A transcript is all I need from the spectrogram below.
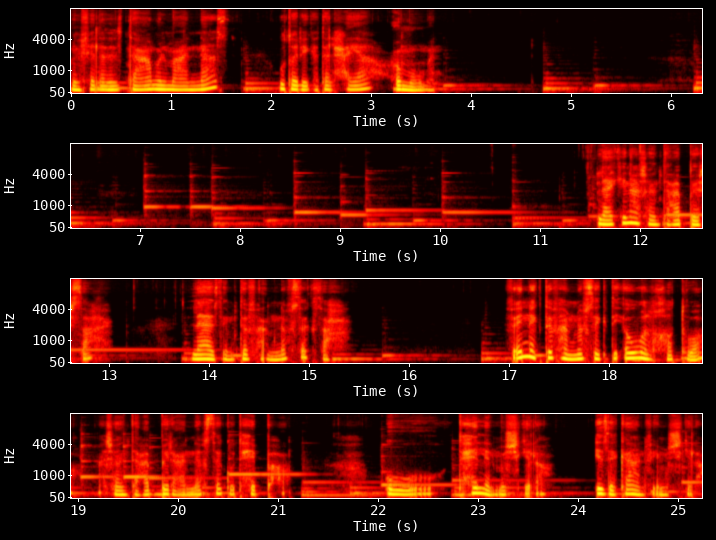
من خلال التعامل مع الناس وطريقة الحياة عموما. لكن عشان تعبر صح لازم تفهم نفسك صح. فإنك تفهم نفسك دي أول خطوة عشان تعبر عن نفسك وتحبها وتحل المشكلة إذا كان في مشكلة.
